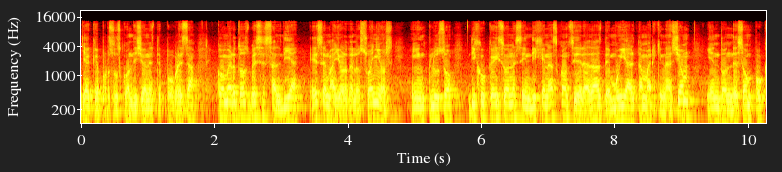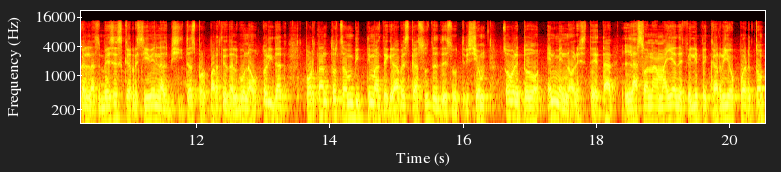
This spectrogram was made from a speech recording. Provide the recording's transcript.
ya que por sus condiciones de pobreza, comer dos veces al día es el mayor de los sueños. incluso dijo que hay zonas indígenas consideradas de muy alta marginación y en donde son pocas las veces que reciben las visitas por parte de alguna autoridad, por tanto son víctimas de graves casos de desnutrición, sobre todo en menores de edad. La zona maya de Felipe Carrillo Puerto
